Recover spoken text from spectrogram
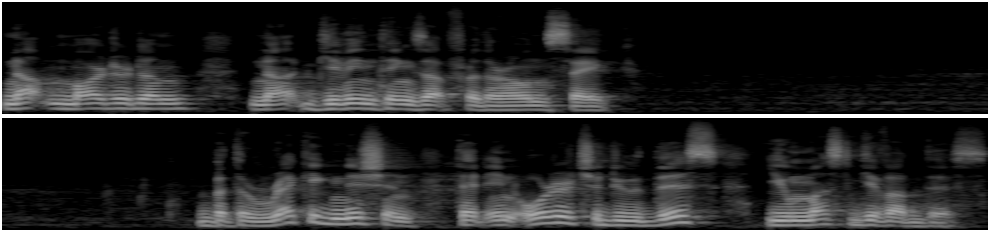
Not martyrdom, not giving things up for their own sake. But the recognition that in order to do this, you must give up this.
